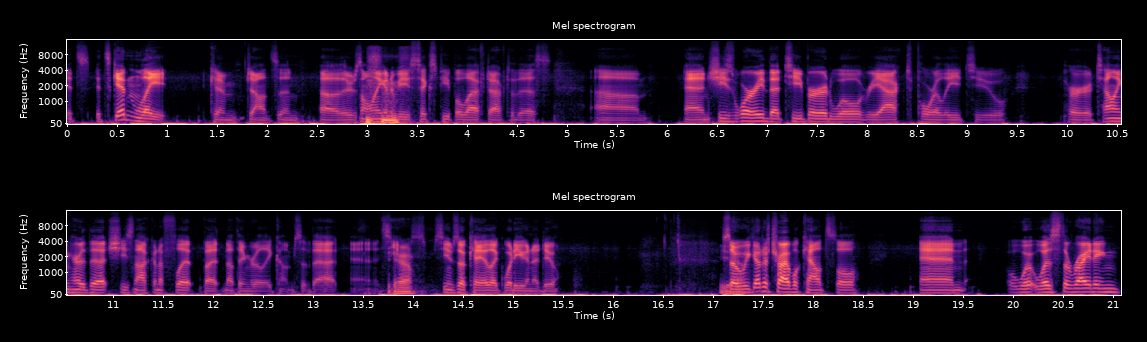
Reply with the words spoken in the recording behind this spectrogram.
it's it's getting late, Kim Johnson. Uh, there's only going to be six people left after this, um, and she's worried that T Bird will react poorly to her telling her that she's not going to flip, but nothing really comes of that, and it seems Yeah. seems okay. Like, what are you going to do? So we go to tribal council, and w- was the writing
